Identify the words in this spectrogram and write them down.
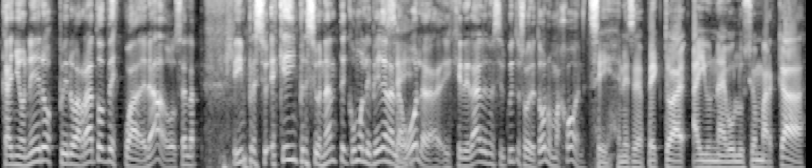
cañoneros, pero a ratos descuadrados. O sea, es, es, que es impresionante cómo le pegan a la bola en general en el circuito, sobre todo los más jóvenes. Sí, en ese aspecto hay una evolución marcada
